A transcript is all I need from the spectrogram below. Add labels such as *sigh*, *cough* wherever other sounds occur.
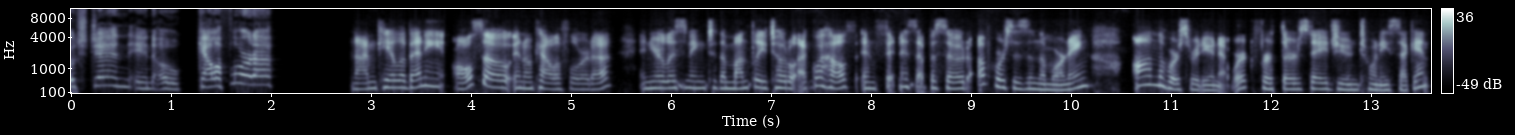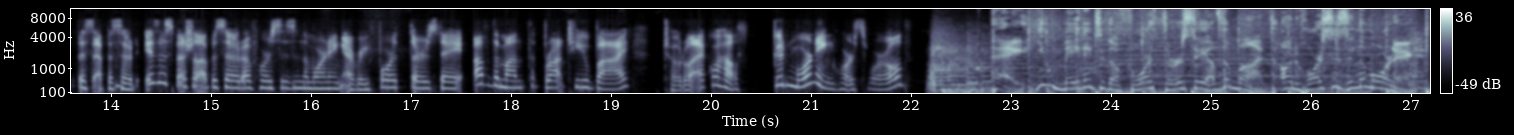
Coach Jen in Ocala, Florida. And I'm Kayla Benney, also in Ocala, Florida. And you're listening to the monthly Total Equihealth and Fitness episode of Horses in the Morning on the Horse Radio Network for Thursday, June 22nd. This episode is a special episode of Horses in the Morning every fourth Thursday of the month, brought to you by Total Equihealth. Good morning, Horse World. Hey, you made it to the fourth Thursday of the month on Horses in the Morning.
